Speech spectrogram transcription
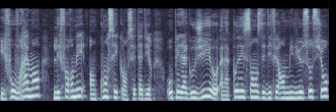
Il faut vraiment les former en conséquence, c'est-à-dire aux pédagogies, à la connaissance des différents milieux sociaux,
